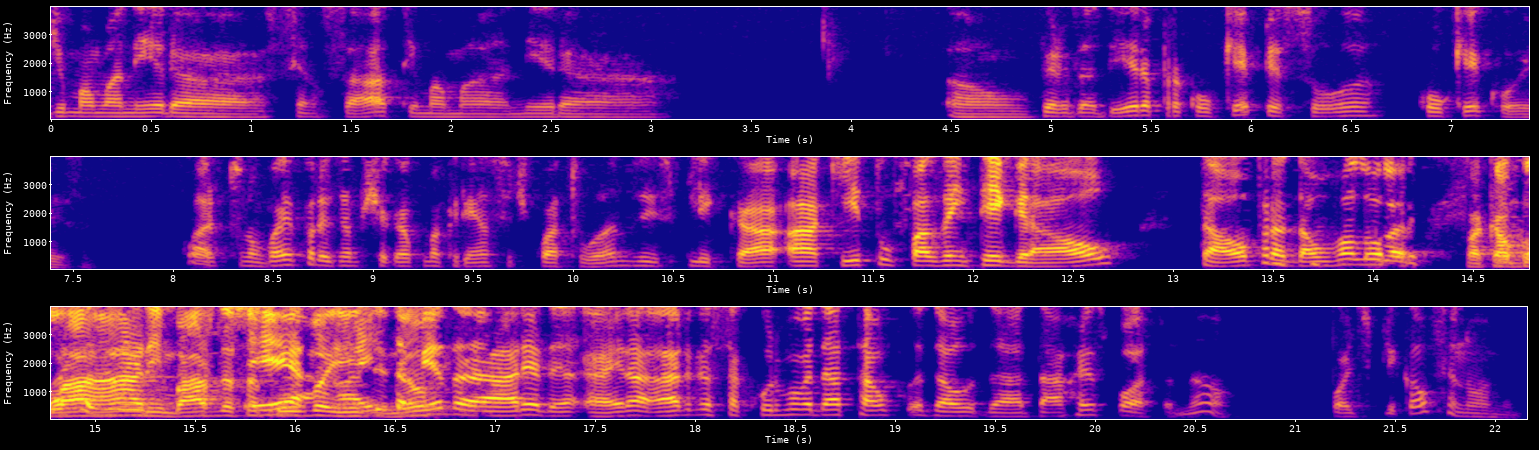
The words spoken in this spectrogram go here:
de uma maneira sensata e uma maneira um, verdadeira para qualquer pessoa, qualquer coisa. Claro, tu não vai, por exemplo, chegar com uma criança de quatro anos e explicar ah, aqui tu faz a integral tal para dar o valor. para calcular a área embaixo dessa é, curva aí, aí entendeu? Também a área, a área dessa curva vai dar tal dar, dar, dar a resposta. Não pode explicar o fenômeno.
